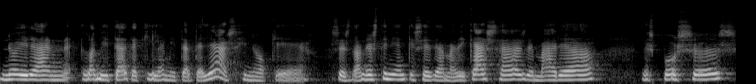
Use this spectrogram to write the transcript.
no eren la meitat aquí la meitat allà, sinó que les dones tenien que ser d'ama de cases, de mare, d'esposes,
